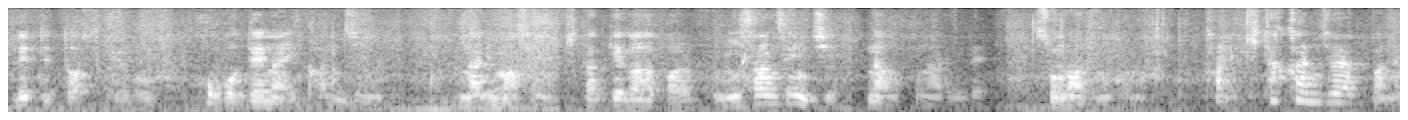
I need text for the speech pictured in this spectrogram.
ー出てたんですけどほぼ出ない感じになりますね。着丈がだから2 3センチ長くなるんでそうなるのかな。ただね着た感じはやっぱね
